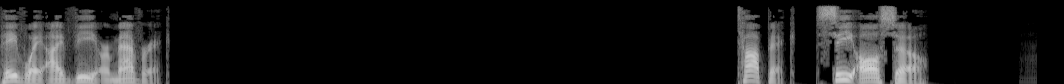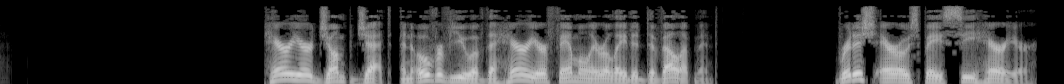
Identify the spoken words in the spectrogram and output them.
Paveway IV or Maverick. Topic. See also Harrier jump jet, an overview of the Harrier family-related development British Aerospace Sea Harrier.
